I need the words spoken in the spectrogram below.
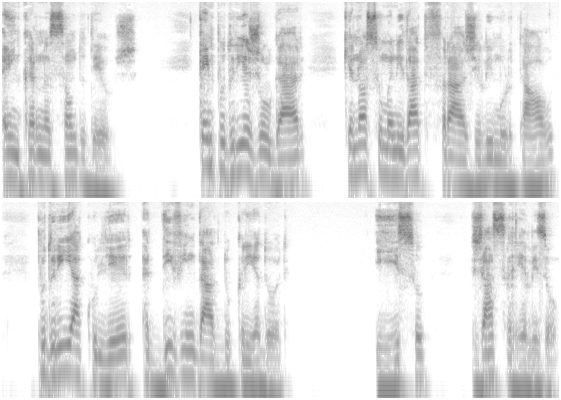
a encarnação de Deus? Quem poderia julgar que a nossa humanidade frágil e mortal poderia acolher a divindade do Criador? E isso já se realizou.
